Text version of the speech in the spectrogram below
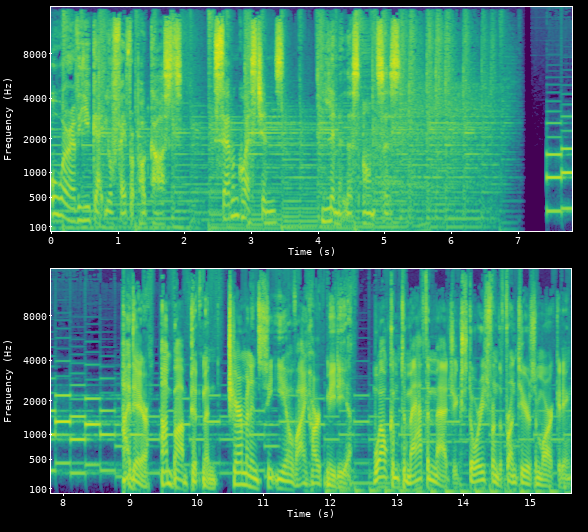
or wherever you get your favorite podcasts. Seven questions, limitless answers. Hi there, I'm Bob Pittman, Chairman and CEO of iHeartMedia. Welcome to Math and Magic Stories from the Frontiers of Marketing.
